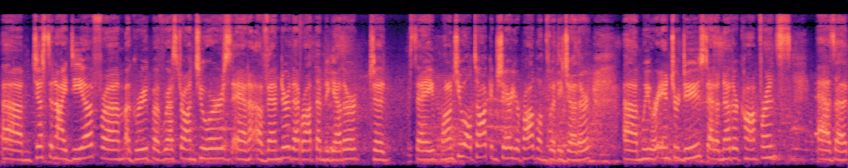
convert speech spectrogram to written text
um, just an idea from a group of restaurateurs and a vendor that brought them together to say, why don't you all talk and share your problems with each other? Um, we were introduced at another conference as a,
